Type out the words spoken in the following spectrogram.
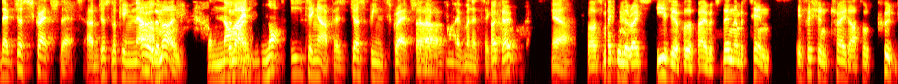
they've just scratched that. I'm just looking now. Oh, the nine. The nine, nine, not eating up has just been scratched about uh, five minutes ago. Okay. Yeah. Well, it's making the race easier for the favourites. Then number 10, Efficient Trade, I thought could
